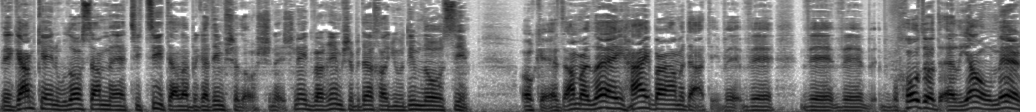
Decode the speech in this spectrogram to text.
וגם כן הוא לא שם ציצית על הבגדים שלו. שני, שני דברים שבדרך כלל יהודים לא עושים. אוקיי, אז אמר לי, היי בר עמדתי. ובכל זאת אליהו אומר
